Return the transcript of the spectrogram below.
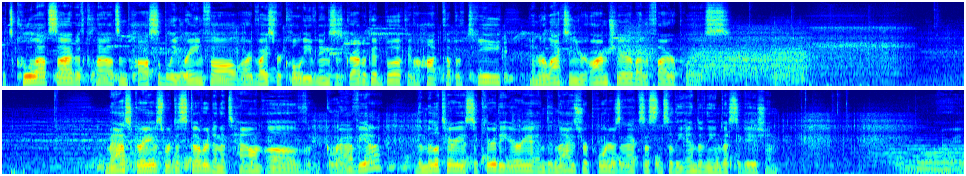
It's cool outside with clouds and possibly rainfall. Our advice for cold evenings is grab a good book and a hot cup of tea and relax in your armchair by the fireplace. Mass graves were discovered in the town of Gravia. The military has secured the area and denies reporters access until the end of the investigation. Alright.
